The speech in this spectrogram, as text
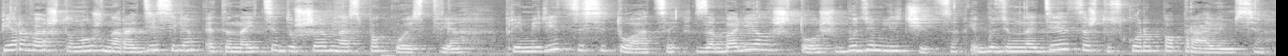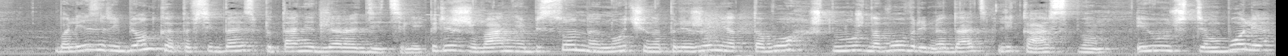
Первое, что нужно родителям, это найти душевное спокойствие, примириться с ситуацией. Заболел, что ж, будем лечиться и будем надеяться, что скоро поправимся. Болезнь ребенка – это всегда испытание для родителей. Переживания, бессонные ночи, напряжение от того, что нужно вовремя дать лекарства. И уж тем более,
